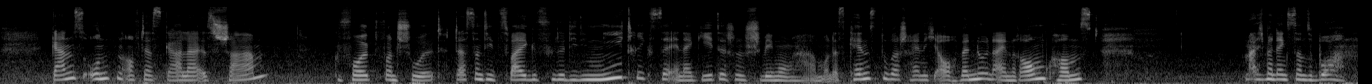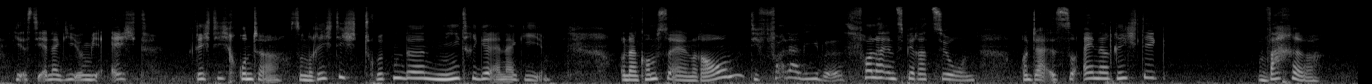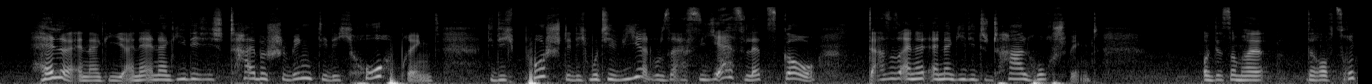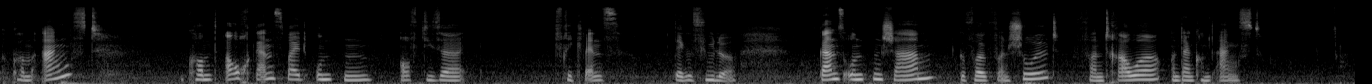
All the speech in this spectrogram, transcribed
Ganz unten auf der Skala ist Scham, gefolgt von Schuld. Das sind die zwei Gefühle, die die niedrigste energetische Schwingung haben. Und das kennst du wahrscheinlich auch, wenn du in einen Raum kommst. Manchmal denkst du dann so, boah, hier ist die Energie irgendwie echt richtig runter. So eine richtig drückende, niedrige Energie. Und dann kommst du in einen Raum, die voller Liebe ist, voller Inspiration. Und da ist so eine richtig wache, helle Energie, eine Energie, die dich total beschwingt, die dich hochbringt, die dich pusht, die dich motiviert, wo du sagst, yes, let's go. Das ist eine Energie, die total hochschwingt. Und jetzt nochmal darauf zurückgekommen, Angst kommt auch ganz weit unten auf dieser Frequenz der Gefühle. Ganz unten Scham, gefolgt von Schuld, von Trauer und dann kommt Angst.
